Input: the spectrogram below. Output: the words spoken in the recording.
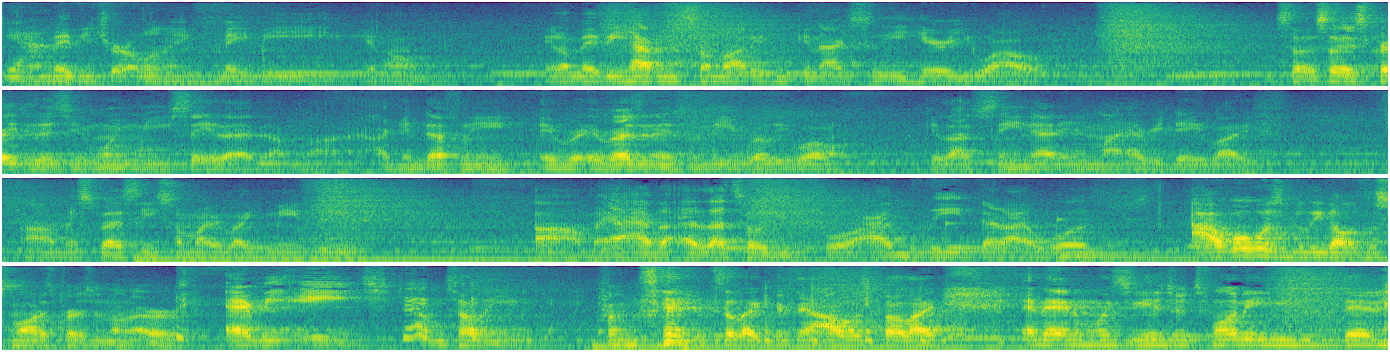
You know, yeah. maybe journaling, maybe you know, you know, maybe having somebody who can actually hear you out. So, so it's crazy that you when, when you say that, I'm, I can definitely it, it resonates with me really well because I've seen that in my everyday life, um, especially somebody like me who Um, and I, as I told you before, I believe that I was. I've always believed I was the smartest person on earth. Every age, I'm telling you, from 10 to like 15, I always felt like. And then once you hit your 20s, then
